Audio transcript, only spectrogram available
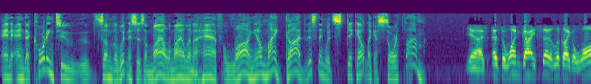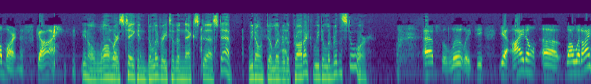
and and according to some of the witnesses, a mile, a mile and a half long. You know, my God, this thing would stick out like a sore thumb. Yeah, as, as the one guy said, it looked like a Walmart in the sky. you know, Walmart's taking delivery to the next uh, step. We don't deliver the product; we deliver the store. Absolutely. Gee, yeah, I don't. Uh, well, what I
